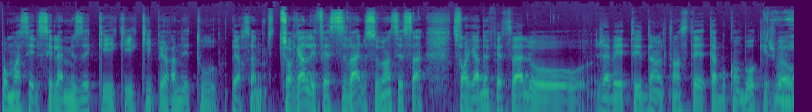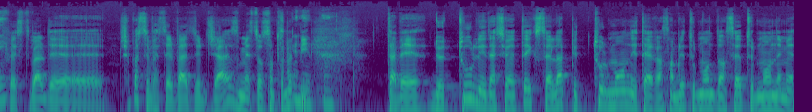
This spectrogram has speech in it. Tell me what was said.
Pour moi, c'est la musique qui, qui, qui peut ramener tout, personne. Tu regardes les festivals, souvent, c'est ça. Tu vas regarder un festival au. J'avais été dans le temps, c'était Tabou Combo qui jouait Oui. au festival de. Je sais pas si c'était le festival du jazz, mais c'était au centre Je Puis t'avais de toutes les nationalités qui étaient là, puis tout le monde était rassemblé, tout le monde dansait, tout le monde aimait.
